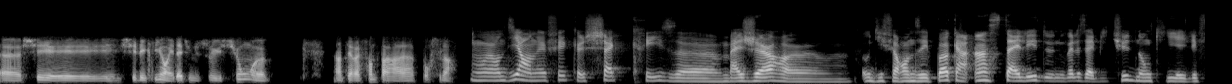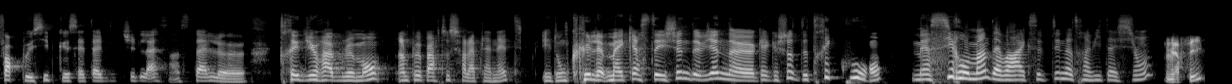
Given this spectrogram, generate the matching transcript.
euh, chez, les clients et d'être une solution euh, intéressante par, pour cela. On dit en effet que chaque crise euh, majeure euh, aux différentes époques a installé de nouvelles habitudes. Donc, il est fort possible que cette habitude-là s'installe euh, très durablement un peu partout sur la planète. Et donc, que le MyCare Station devienne euh, quelque chose de très courant Merci Romain d'avoir accepté notre invitation. Merci.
